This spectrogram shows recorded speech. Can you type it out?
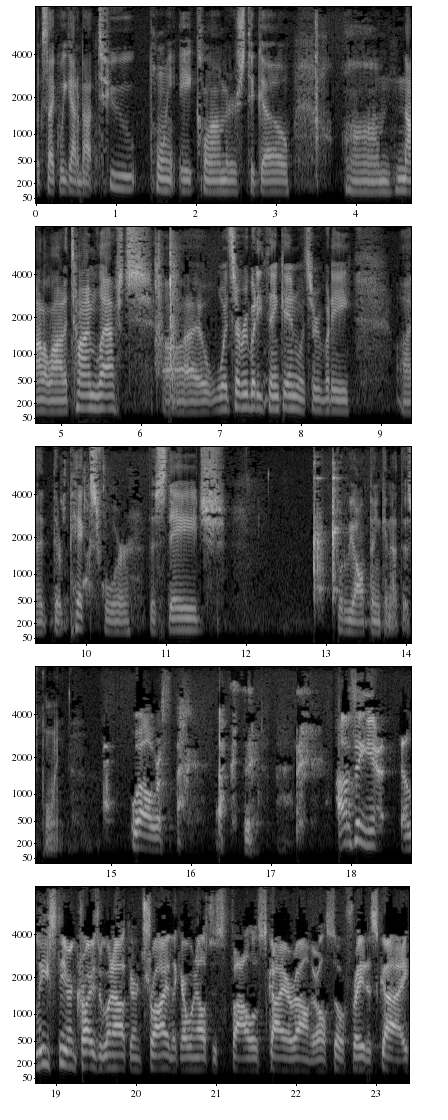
Looks like we got about 2.8 kilometers to go. Um, not a lot of time left. Uh, what's everybody thinking? What's everybody uh, their picks for the stage? What are we all thinking at this point? Well, I'm thinking at least Stephen Kreiser went out there and tried like everyone else, just follow Sky around. They're all so afraid of Sky.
